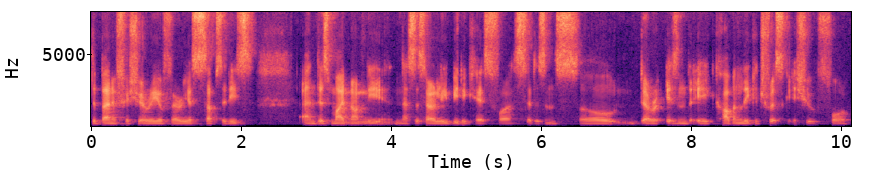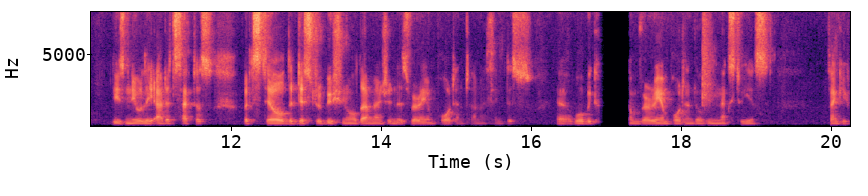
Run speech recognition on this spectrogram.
the beneficiary of various subsidies. And this might not necessarily be the case for citizens. So there isn't a carbon leakage risk issue for these newly added sectors, but still the distributional dimension is very important. And I think this uh, will become very important over the next two years. Thank you.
